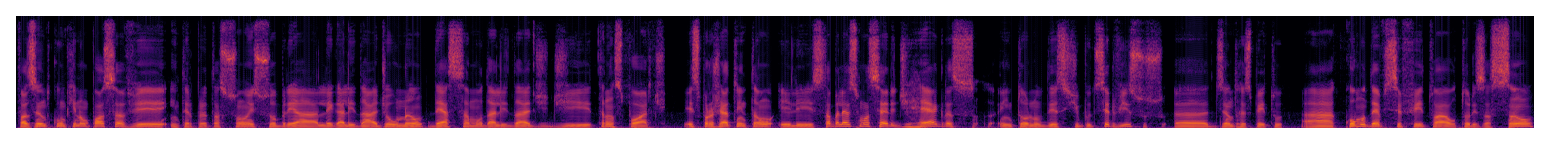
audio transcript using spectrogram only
fazendo com que não possa haver interpretações sobre a legalidade ou não dessa modalidade de transporte. Esse projeto, então, ele estabelece uma série de regras em torno desse tipo de serviços, uh, dizendo respeito a como deve ser feita a autorização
